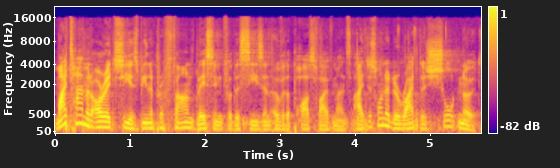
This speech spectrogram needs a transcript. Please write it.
My time at RHC has been a profound blessing for this season over the past five months. I just wanted to write this short note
